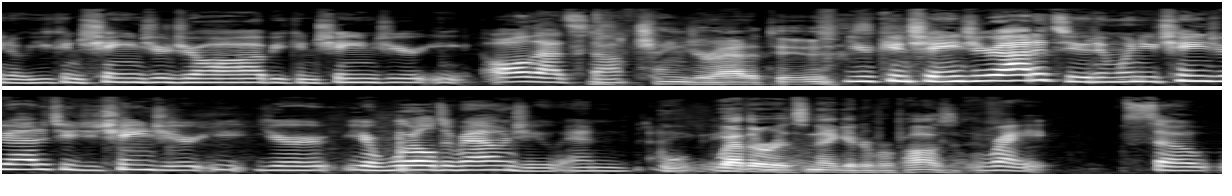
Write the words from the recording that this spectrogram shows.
You know, you can change your job, you can change your all that stuff. Change your attitude. You can change your attitude and when you change your attitude, you change your your your world around you and I- Whether it's negative or positive. right. So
